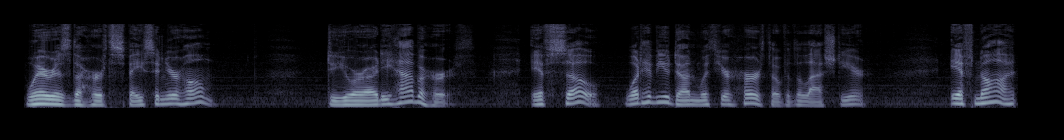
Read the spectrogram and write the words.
Where is the hearth space in your home? Do you already have a hearth? If so, what have you done with your hearth over the last year? If not,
